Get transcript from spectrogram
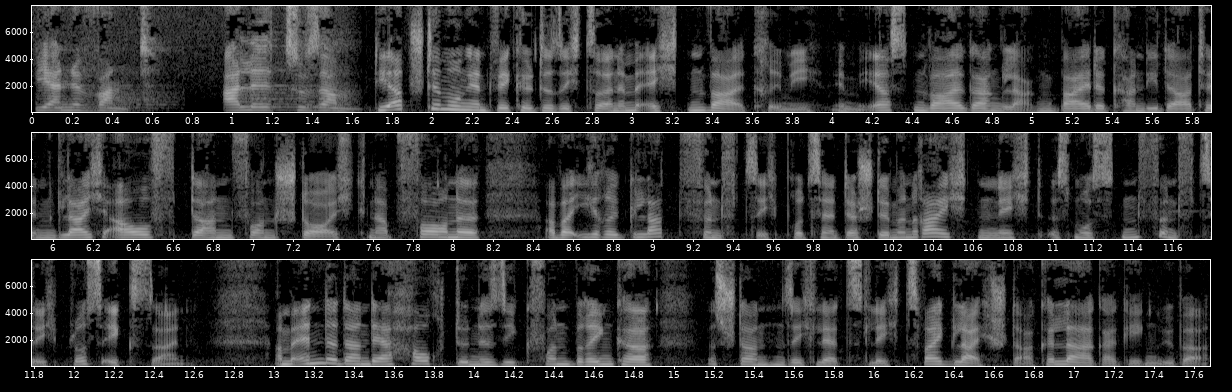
wie eine Wand alle zusammen. Die Abstimmung entwickelte sich zu einem echten Wahlkrimi. Im ersten Wahlgang lagen beide Kandidatinnen gleich auf, dann von Storch knapp vorne. Aber ihre glatt 50 Prozent der Stimmen reichten nicht. Es mussten 50 plus X sein. Am Ende dann der hauchdünne Sieg von Brinker. Es standen sich letztlich zwei gleich starke Lager gegenüber.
